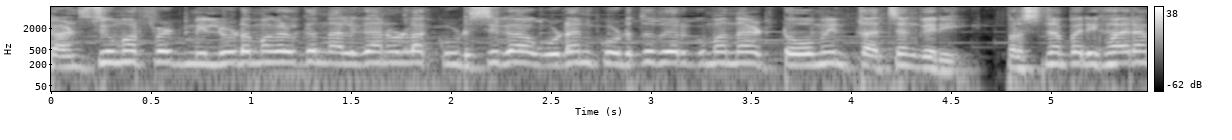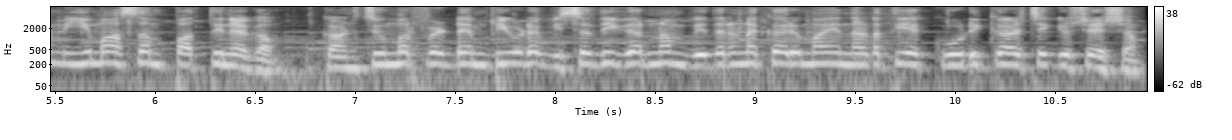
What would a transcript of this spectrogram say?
കൺസ്യൂമർ ഫെഡ് മില്ലുടമകൾക്ക് നൽകാനുള്ള കുടിശ്ശിക ഉടൻ കൊടുത്തു തീർക്കുമെന്ന് ടോമിൻ തച്ചങ്കരി. പ്രശ്നപരിഹാരം ഈ മാസം പത്തിനകം. കൺസ്യൂമർ ഫെഡ് എം ടിയുടെ വിശദീകരണം വിതരണക്കാരുമായി നടത്തിയ കൂടിക്കാഴ്ചയ്ക്കു ശേഷം.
